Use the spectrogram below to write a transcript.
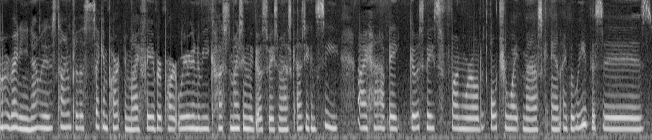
Alrighty, now it is time for the second part and my favorite part. We're going to be customizing the ghost face mask. As you can see, I have a Ghostface Fun World Ultra White mask and I believe this is,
